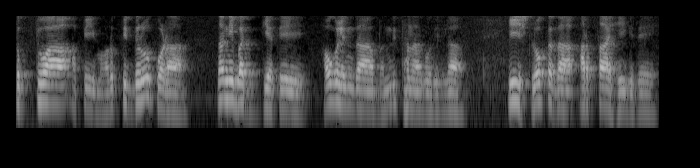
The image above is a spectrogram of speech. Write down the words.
ಕೃತ್ವ ಅಪಿ ಮಾಡುತ್ತಿದ್ದರೂ ಕೂಡ ನ ನಿಬದ್ಧತೆ ಅವುಗಳಿಂದ ಬಂಧಿತನಾಗುವುದಿಲ್ಲ. ಈ ಶ್ಲೋಕದ ಅರ್ಥ ಹೀಗಿದೆ.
